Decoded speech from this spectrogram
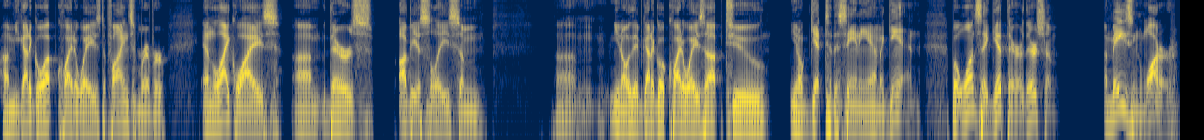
Um, you got to go up quite a ways to find some river. And likewise, um, there's obviously some, um, you know, they've got to go quite a ways up to, you know, get to the Santiam again. But once they get there, there's some amazing water.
